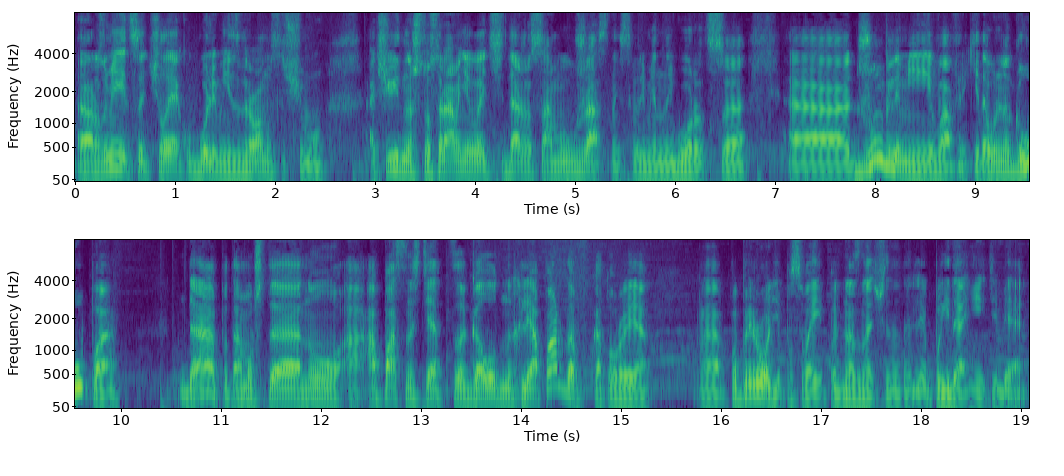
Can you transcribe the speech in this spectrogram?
А, разумеется, человеку более-менее здравомыслящему очевидно, что сравнивать даже самый ужасный современный город с э, джунглями в Африке довольно глупо. Да, потому что, ну, а, опасности от голодных леопардов, которые по природе по своей предназначены для поедания тебя,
